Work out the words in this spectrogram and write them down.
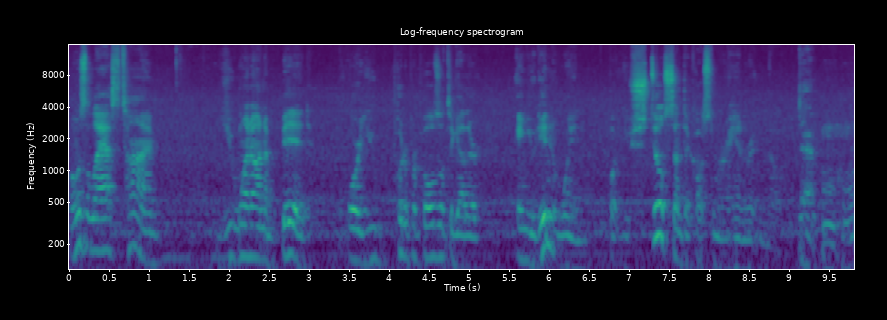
When was the last time you went on a bid, or you put a proposal together, and you didn't win, but you still sent the customer a handwritten note? Yeah. Mm-hmm.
